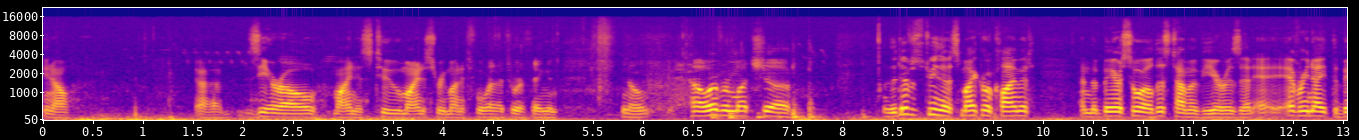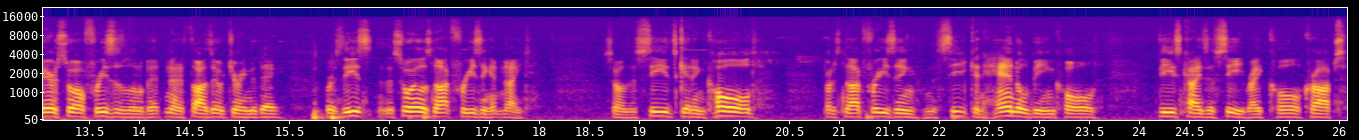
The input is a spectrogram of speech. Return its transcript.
you know, uh, zero, minus two, minus three, minus four, that sort of thing. And you know, however much uh, the difference between this microclimate and the bare soil this time of year is that every night the bare soil freezes a little bit and then it thaws out during the day. Whereas these, the soil is not freezing at night. So the seed's getting cold, but it's not freezing. The seed can handle being cold these kinds of seed, right? Cole crops,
